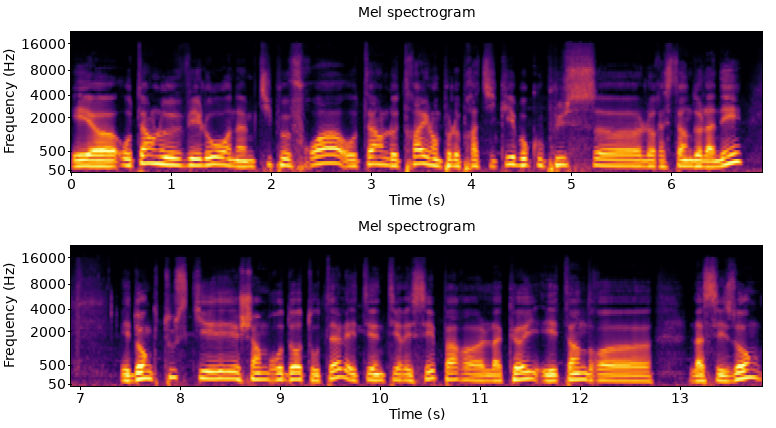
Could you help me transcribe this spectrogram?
Et euh, autant le vélo, on a un petit peu froid, autant le trail, on peut le pratiquer beaucoup plus le restant de l'année. Et donc tout ce qui est chambre d'hôte, hôtel était intéressé par euh, l'accueil et étendre la saison.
